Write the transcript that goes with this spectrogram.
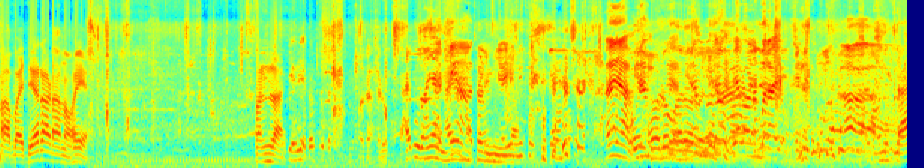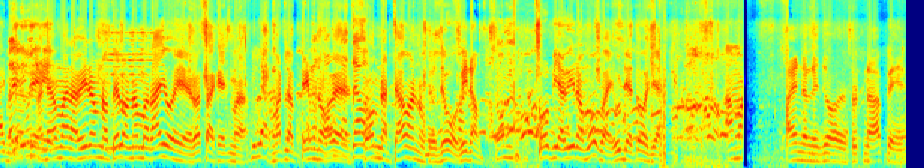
હા ભાઈ દેરાડાનો હે. અને અમારા વિરામ નો પેલો નંબર આવ્યો. છે રસા ખેંચમાં મતલબ ટીમ નો હવે સોમનાથ જવાનું છે. જો વિરામ. કોબિયા વિરમ હો ભાઈ ઉડે તો જ ફાઇનલી જો સૂચના આપે. છે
